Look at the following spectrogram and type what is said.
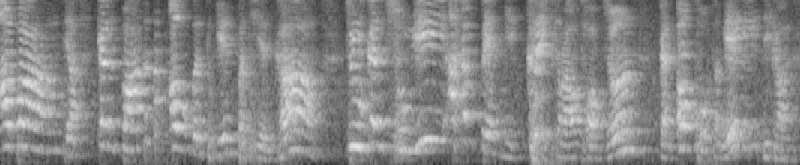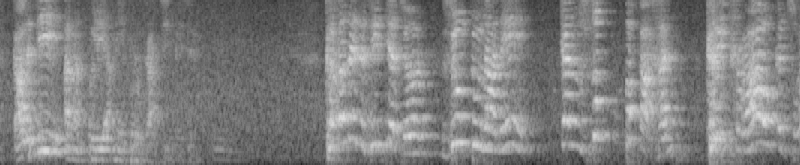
abang dia kan pa ta ta au ben tu kin patien ka chu kan chung i pe ni krik rao thok jon kan au ko chang e di ka kalati anan peli ame prokat chi khá ta dễ xin tiệt chơi zoom tu na nè cần giúp tất cả khẩn kri khao cần xuống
